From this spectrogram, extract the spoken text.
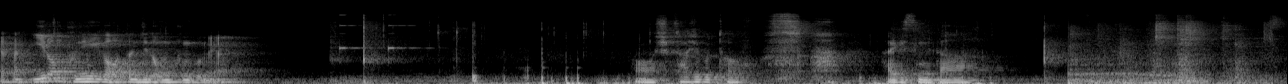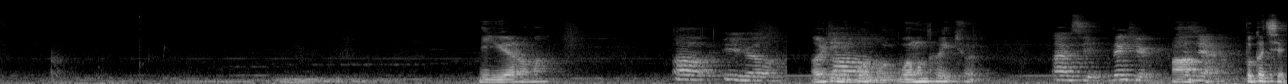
약간 이런 분위기가 어떤지 너무 궁금해요. 어 14시부터. 알겠습니다. 네, 니 유야로마? 哦，预约了。而且以后我我们可以去。I，see, thank you，啊谢谢。不客气。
